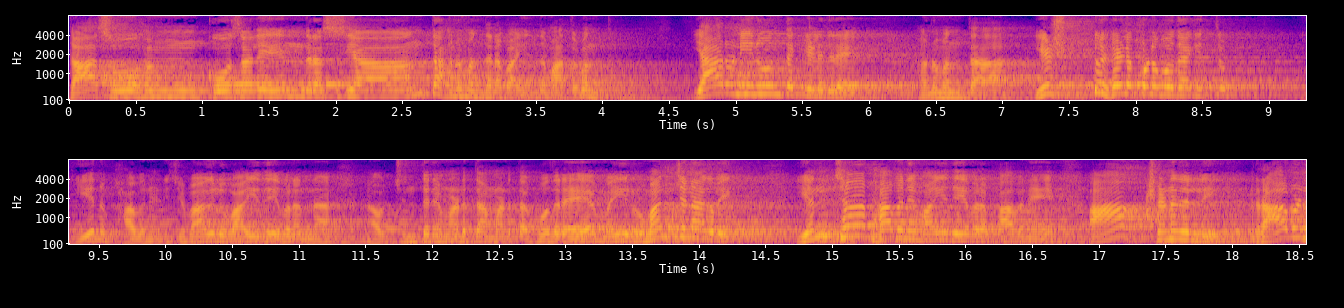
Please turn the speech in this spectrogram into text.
ದಾಸೋಹಂ ಕೋಸಲೇಂದ್ರಸ್ಯ ಅಂತ ಹನುಮಂತನ ಬಾಯಿಂದ ಮಾತು ಬಂತು. ಯಾರು ನೀನು ಅಂತ ಕೇಳಿದರೆ, ಹನುಮಂತ ಎಷ್ಟು ಹೇಳಿಕೊಳ್ಳಬಹುದಾಗಿತ್ತು? ಏನು ಭಾವನೆ, ನಿಜವಾಗಲೂ ವಾಯುದೇವರನ್ನು ನಾವು ಚಿಂತನೆ ಮಾಡ್ತಾ ಮಾಡ್ತಾ ಹೋದರೆ ಮೈ ರೋಮಾಂಚನ ಆಗಬೇಕು ಎಂಥ ಭಾವನೆ, ವಾಯುದೇವರ ಭಾವನೆ? ಆ ಕ್ಷಣದಲ್ಲಿ ರಾವಣ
